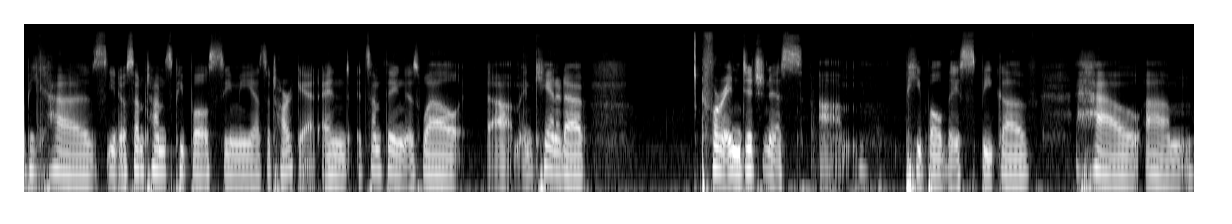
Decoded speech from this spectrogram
because you know sometimes people see me as a target and it's something as well um, in canada for indigenous um, people, they speak of how um,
